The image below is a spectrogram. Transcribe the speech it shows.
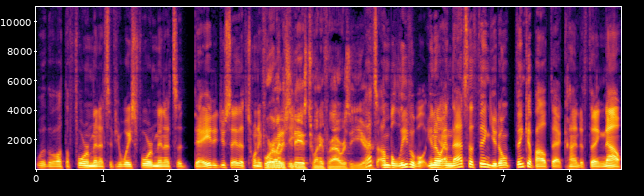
what, about the four minutes? If you waste four minutes a day, did you say that's twenty four? Four minutes a day is twenty four hours a year. That's unbelievable. You know, Yeah. and that's the thing. You don't think about that kind of thing. Now,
